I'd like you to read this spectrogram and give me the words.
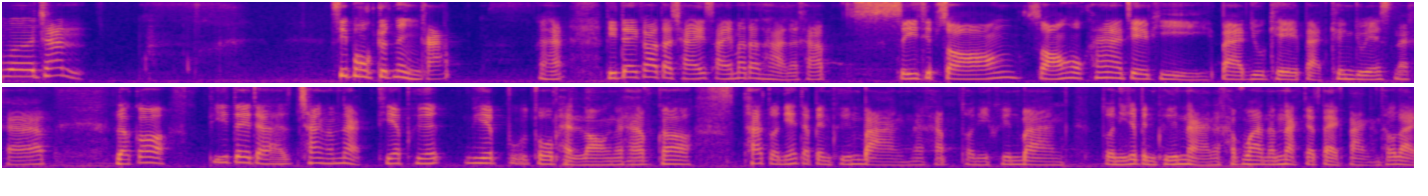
เวอร์ชัน16.1 ครับ นะฮะพี่เต้ก็จะใช้ไซส์มาตรฐานนะครับ 42 265 JP 8 UK 8 ครึ่ง US นะครับ แล้วก็พี่เต้จะชั่งน้ำหนักเทียบเพื่อเทียบตัวแผ่นรองนะครับ ก็ถ้าตัวนี้จะเป็นพื้นบางนะครับ ตัวนี้พื้นบาง ตัวนี้จะเป็นพื้นหนานะครับ ว่าน้ำหนักจะแตกต่างกันเท่าไหร่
